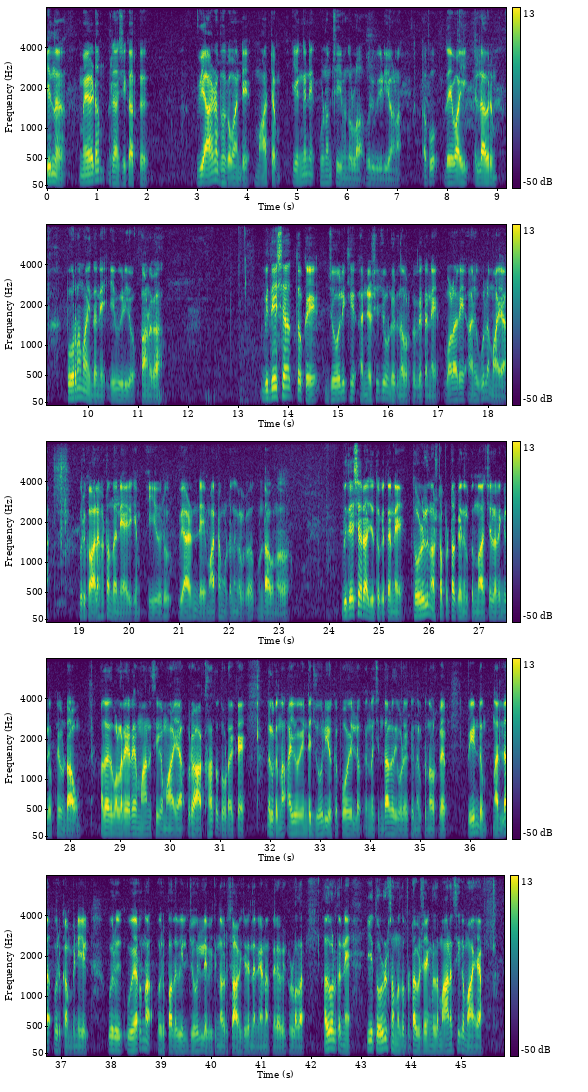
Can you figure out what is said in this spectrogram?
ഇന്ന് മേടം രാശിക്കാർക്ക് വ്യാഴ ഭഗവാന്റെ മാറ്റം എങ്ങനെ ഗുണം ചെയ്യുമെന്നുള്ള ഒരു വീഡിയോ ആണ്. അപ്പോൾ ദയവായി എല്ലാവരും പൂർണമായും തന്നെ ഈ വീഡിയോ കാണുക. വിദേശത്തൊക്കെ ജോലിക്ക് അന്വേഷിച്ചുകൊണ്ടിരുന്നവർക്കൊക്കെ തന്നെ വളരെ അനുകൂലമായ ഒരു കാലഘട്ടം തന്നെയായിരിക്കും ഈ ഒരു വ്യാഴന്റെ മാറ്റം കൊണ്ട് നിങ്ങൾക്ക് ഉണ്ടാകുന്നത് വിദേശ രാജ്യത്തൊക്കെ തന്നെ തൊഴിൽ നഷ്ടപ്പെട്ടൊക്കെ നിൽക്കുന്ന ചിലരെങ്കിലുമൊക്കെ ഉണ്ടാവും. അതായത് വളരെയേറെ മാനസികമായ ഒരു ആഘാതത്തോടെയൊക്കെ നിൽക്കുന്ന അയ്യോ എന്റെ ജോലിയൊക്കെ പോയല്ലോ എന്ന ചിന്താഗതിയോടെയൊക്കെ നിൽക്കുന്നവർക്ക് വീണ്ടും നല്ല ഒരു കമ്പനിയിൽ ഒരു ഉയർന്ന ഒരു പദവിയിൽ ജോലി ലഭിക്കുന്ന ഒരു സാഹചര്യം തന്നെയാണ് നിലവിൽ ഉള്ളത്. അതുപോലെ തന്നെ ഈ തൊഴിൽ സംബന്ധപ്പെട്ട വിഷയങ്ങളിൽ മാനസികമായ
